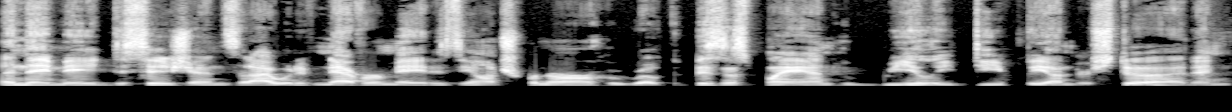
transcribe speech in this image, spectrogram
And they made decisions that I would have never made as the entrepreneur who wrote the business plan, who really deeply understood. And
